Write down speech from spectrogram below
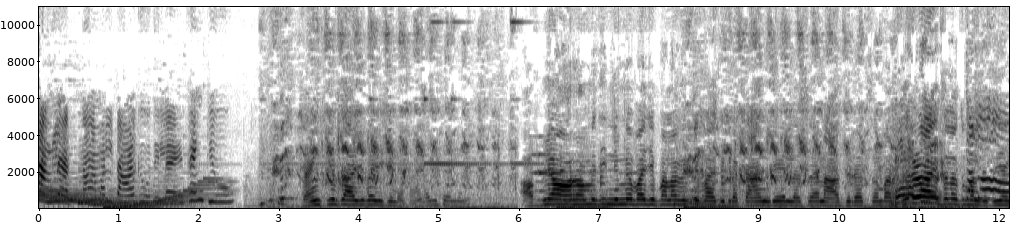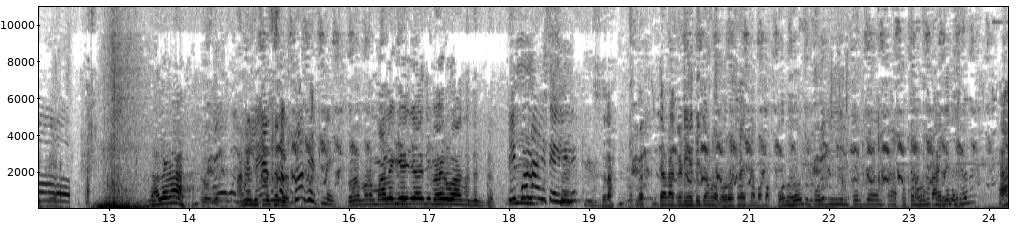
चांगले आहात ना. आम्हाला टाळ घेऊ दिलाय. थँक्यू थँक्यू काळजीबाईची नाही. आपल्या औरामध्ये निम्मे भाजीपाला भेटते पाहिजे. तिकडे कांदे लसण अद्रक संभार सगळं आहे चला तुम्हाला देतो या इकडे. झालं का? आम्ही घेतलं सगळं. बरं बरं मला घ्यायच्या आधी बाहेर वाजत चला तिच्याकडे येते त्यामुळे भरोसा आहे ना बाबा. कोण हो ती पोरगी येईल, पोरगी येईल, काय स्वतः भरून काय दिलं हा?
